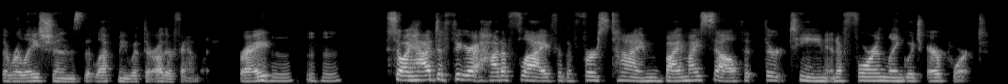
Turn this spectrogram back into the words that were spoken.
the relations that left me with their other family right Mhm, mhm. so i had to figure out how to fly for the first time by myself at 13 in a foreign language airport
